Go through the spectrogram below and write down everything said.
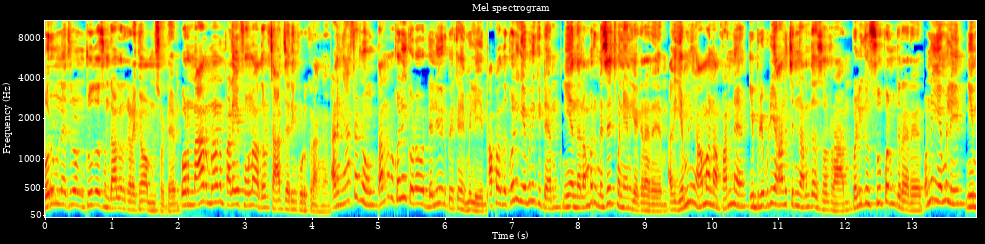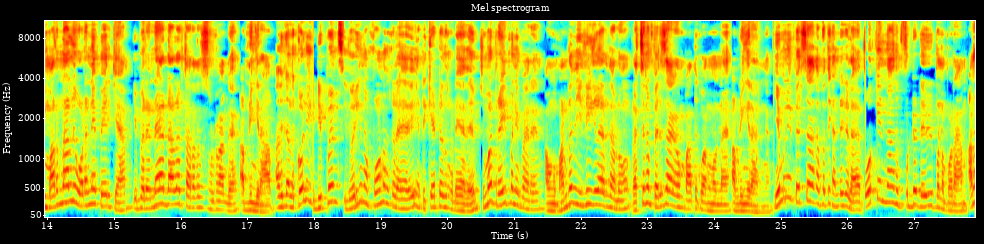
ஒரு மணி நேரத்தில் உனக்கு டூ தௌசண்ட் டாலர் கிடைக்கும் அப்படின்னு சொல்லிட்டு ஒரு நார்மலான பழைய ஃபோனும் அதோட சார்ஜரையும் கொடுக்குறாங்க. அன்னைக்கு ஆஃப்டர்நூன் தன்னோட கொலி கூட ஒரு டெலிவரி போயிருக்கேன் எமிலி அப்ப அந்த கொலி எமிலி கிட்ட நீ அந்த நம்பருக்கு மெசேஜ் பண்ணியான்னு கேட்கறாரு அது எமிலி ஆமா நான் பண்ணேன். இப்படி இப்படி ஆனிச்சுன்னு நடந்தது சொல்றான் கொலிக்கும் சூப்பர்ங்கிறாரு உடனே எமிலி நீ மறுநாள் உடனே போயிருக்க இப்ப ரெண்டாயிரம் டாலர் தரதா சொல்றாங்க அப்படிங்கிறா. அதுக்கு அந்த கொலி டிபெண்ட்ஸ் இது வரைக்கும் நான் போனது கிடையாது. என்கிட்ட கேட்டதும் கிடையாது. சும்மா ட்ரை பண்ணி பாரு. அவங்க பண்றது இல்லீகலா இருந்தாலும் பிரச்சனை பெருசாகாம பாத்துக்குவாங்க உன்ன அப்படிங்கிறாங்க எமிலி பெருசாக அதை பத்தி கண்டுக்கல. ஓகே தான் அந்த ஃபுட்டை டெலிவரி பண்ண போறான். ஆனா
